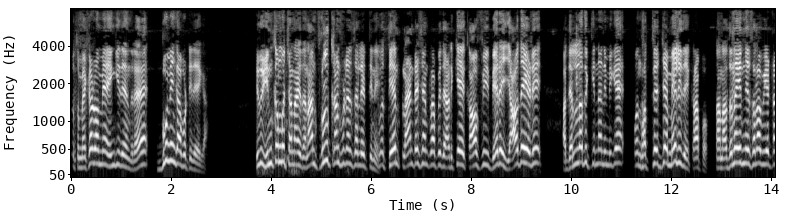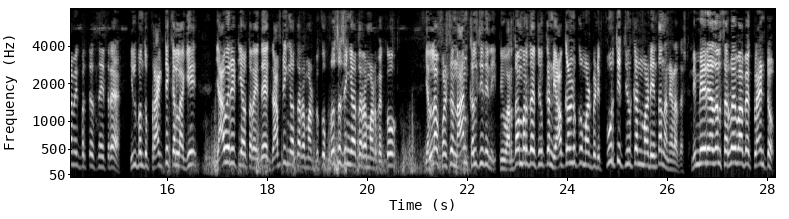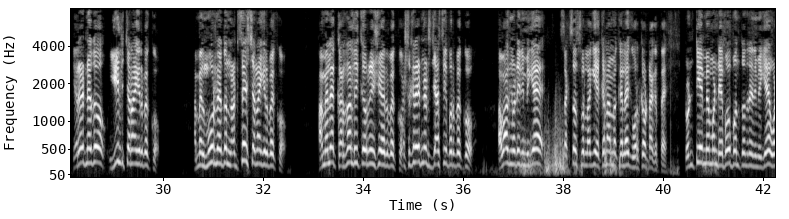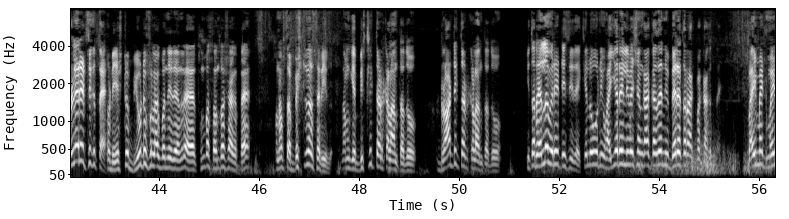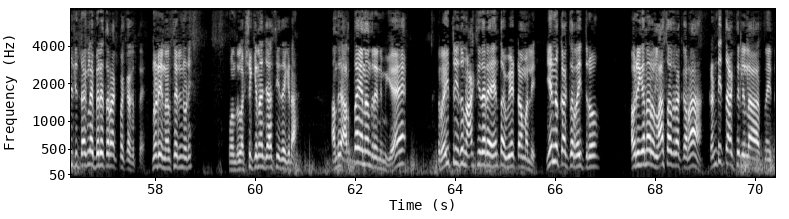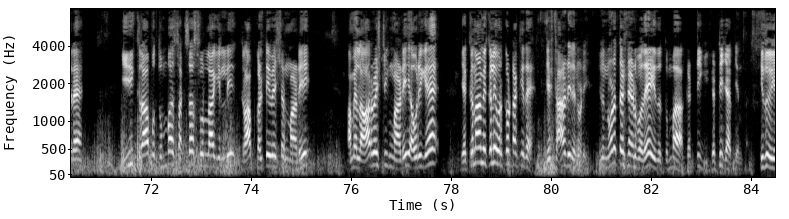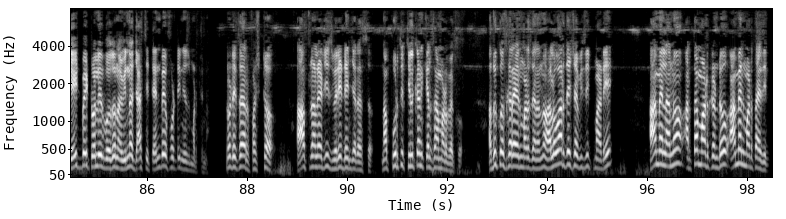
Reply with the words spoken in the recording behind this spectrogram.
ಇವತ್ತು ಮೆಕಡೋಮಿಯಾ ಹೆಂಗಿದೆ ಅಂದ್ರೆ ಬೂಮಿಂಗ್ ಆಗ್ಬಿಟ್ಟಿದೆ ಈಗ. ಇದು ಇನ್ಕಮ್ ಚೆನ್ನಾಗಿದೆ. ನಾನು ಫುಲ್ ಕಾನ್ಫಿಡೆನ್ಸ್ ಅಲ್ಲಿ ಇರ್ತೀನಿ. ಇವತ್ತೇನ್ ಪ್ಲಾಂಟೇಶನ್ ಕ್ರಾಪ್ ಇದೆ, ಅಡಿಕೆ ಕಾಫಿ ಬೇರೆ ಯಾವುದೇ ಹೇಳಿ ಅದೆಲ್ಲದಕ್ಕಿಂತ ನಿಮಗೆ ಒಂದು ಹತ್ತು ಹೆಜ್ಜೆ ಮೇಲಿದೆ ಕ್ರಾಪ್ ನಾನು ಹದಿನೈದನೇ ಸಲ ವಿಯೆಟ್ನಾಮಿಗೆ ಬರ್ತೇನೆ ಸ್ನೇಹಿತರೆ. ಇಲ್ಲಿ ಬಂದು ಪ್ರಾಕ್ಟಿಕಲ್ ಆಗಿ ಯಾವ ರೇಟ್ ಯಾವ ತರ ಇದೆ ಗ್ರಾಫ್ಟಿಂಗ್ ಯಾವ ತರ ಮಾಡಬೇಕು ಪ್ರೊಸೆಸಿಂಗ್ ಯಾವ ತರ ಮಾಡಬೇಕು ಎಲ್ಲ ಫಸ್ಟ್ ನಾನು ಕಲ್ತಿದ್ದೀನಿ. ನೀವು ಅರ್ಧಂಬರ್ಧ ತಿಳ್ಕೊಂಡು ಯಾವ ಕಾರಣಕ್ಕೂ ಮಾಡಬೇಡಿ. ಪೂರ್ತಿ ತಿಳ್ಕೊಂಡು ಮಾಡಿ ಅಂತ ನಾನು ಹೇಳೋದಷ್ಟೇ. ನಿಮ್ಮ ಏರಿಯಾದಲ್ಲಿ ಸರ್ವೈವ್ ಆಗ್ಬೇಕು ಪ್ಲಾಂಟ್ ಎರಡನೇದು ಈಲ್ಡ್ ಚೆನ್ನಾಗಿರ್ಬೇಕು. ಆಮೇಲೆ ಮೂರನೇದು ನಟ್ ಸೈಜ್ ಚೆನ್ನಾಗಿರಬೇಕು. ಆಮೇಲೆ ಕರ್ನಲ್ ರಿಕವರಿ ಇರಬೇಕು. ಫಸ್ಟ್ ಗ್ರೇಡ್ ನಟ್ಸ್ ಜಾಸ್ತಿ ಬರಬೇಕು. ಅವಾಗ ನೋಡಿ ನಿಮಗೆ ಸಕ್ಸಸ್ಫುಲ್ ಆಗಿ ಎಕನಾಮಿಕಲ್ ಆಗಿ ವರ್ಕೌಟ್ ಆಗುತ್ತೆ. Twenty M M and above ಬಂತು ಅಂದ್ರೆ ನಿಮಗೆ ಒಳ್ಳೆ ರೇಟ್ ಸಿಗುತ್ತೆ. ನೋಡಿ, ಎಷ್ಟು ಬ್ಯೂಟಿಫುಲ್ ಆಗಿ ಬಂದಿದೆ ಅಂದ್ರೆ ತುಂಬಾ ಸಂತೋಷ ಆಗುತ್ತೆ. One of the best nursery ಇದು. ನಮಗೆ ಬಿಸ್ಲಿಗೆ ತಡ್ಕೊಳ್ಳೋ ಅಂಥದ್ದು ಡ್ರಾಟಿಗೆ ತಡ್ಕೊಳ್ಳೋ ಅಂಥದ್ದು ಈ ಥರ ಎಲ್ಲ ವೆರೈಟೀಸ್ ಇದೆ. ಕೆಲವು ನೀವು ಹೈಯರ್ ಎಲಿವೇಶನ್ಗೆ ಹಾಕಿದ್ರೆ ನೀವು ಬೇರೆ ಥರ ಹಾಕ್ಬೇಕಾಗುತ್ತೆ. ಕ್ಲೈಮೇಟ್ ಮೈಲ್ಡ್ ಇದ್ದಾಗಲೇ ಬೇರೆ ಥರ ಹಾಕ್ಬೇಕಾಗುತ್ತೆ. ನೋಡಿ ನರ್ಸರಿ ನೋಡಿ. ಒಂದು ಲಕ್ಷಕ್ಕಿಂತ ಜಾಸ್ತಿ ಇದೆ ಗಿಡ. ಅಂದರೆ ಅರ್ಥ ಏನಂದ್ರೆ ನಿಮಗೆ ರೈತರು ಇದನ್ನು ಹಾಕ್ತಿದ್ದಾರೆ ಎಂಥ ವೇಟ್ ಟೈಮಲ್ಲಿ ಏನಕ್ಕೆ ಹಾಕ್ತಾರೆ ರೈತರು? ಅವ್ರಿಗೆ ಏನಾದ್ರು ಲಾಸ್ ಆದ್ರೆ ಹಾಕವ್ರ ಖಂಡಿತ ಆಗ್ತಿರ್ಲಿಲ್ಲ ಸ್ನೇಹಿತರೆ. ಈ ಕ್ರಾಪ್ ತುಂಬಾ ಸಕ್ಸಸ್ಫುಲ್ ಆಗಿ ಇಲ್ಲಿ ಕ್ರಾಪ್ ಕಲ್ಟಿವೇಶನ್ ಮಾಡಿ, ಆಮೇಲೆ ಹಾರ್ವೆಸ್ಟಿಂಗ್ ಮಾಡಿ, ಅವರಿಗೆ ಎಕನಾಮಿಕಲಿ ವರ್ಕೌಟ್ ಆಗ್ತಿದೆ. ಎಷ್ಟು ಹಾರ್ಡ್ ಇದೆ ನೋಡಿ. ಇದು ನೋಡಿದ ತಕ್ಷಣ ಹೇಳ್ಬೋದೇ ಇದು ತುಂಬಾ ಗಟ್ಟಿ ಗಟ್ಟಿ ಜಾತಿ ಅಂತ. ಇದು ಏಯ್ಟ್ ಬೈ ಟ್ವೆಲ್ ಇರ್ಬೋದು, ನಾವು ಇನ್ನೂ ಜಾಸ್ತಿ ಟೆನ್ ಬೈ ಫೋರ್ಟೀನ್ ಯೂಸ್ ಮಾಡ್ತೀವಿ ನೋಡಿ sir first of knowledge is very dangerous ನಾವು ಪೂರ್ತಿ ತಿಳ್ಕೊಂಡು ಕೆಲಸ ಮಾಡಬೇಕು. ಅದಕ್ಕೋಸ್ಕರ ಏನು ಮಾಡಿದೆ ನಾನು, ಹಲವಾರು ದೇಶ ವಿಸಿಟ್ ಮಾಡಿ, ಆಮೇಲೆ ನಾನು ಅರ್ಥ ಮಾಡ್ಕೊಂಡು, ಆಮೇಲೆ ಮಾಡ್ತಾ ಇದ್ದೀನಿ.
